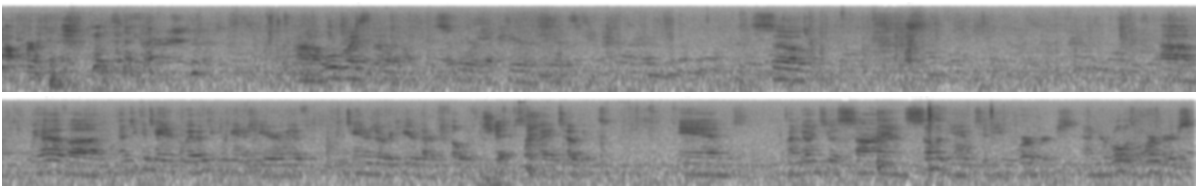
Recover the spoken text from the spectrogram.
Oh, perfect. Uh, we'll write the scores up here. So, um, we have uh, empty container, we have empty containers here, and we have containers over here that are filled with chips, okay, tokens. And I'm going to assign some of you to be workers. And your role as workers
